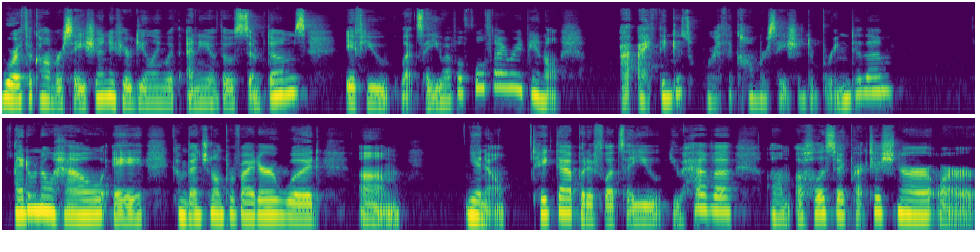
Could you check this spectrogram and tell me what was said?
worth a conversation if you're dealing with any of those symptoms. If you, let's say, you have a full thyroid panel, I, I think it's worth a conversation to bring to them I don't know how a conventional provider would, um, you know, take that. But if let's say you you have a um, a holistic practitioner or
